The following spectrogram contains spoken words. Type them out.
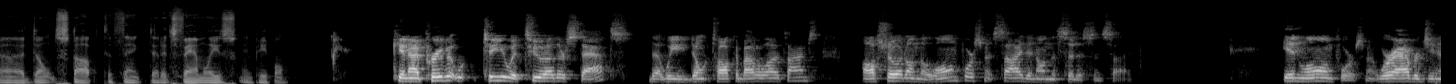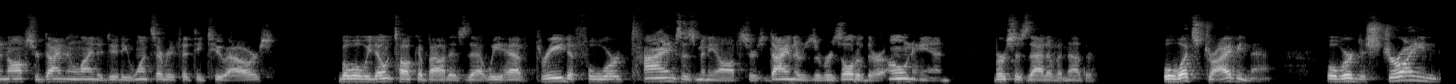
uh, don't stop to think that it's families and people. Can I prove it to you with two other stats? that we don't talk about a lot of times. I'll show it on the law enforcement side and on the citizen side. In law enforcement, we're averaging an officer dying in the line of duty once every 52 hours. But what we don't talk about is that we have three to four times as many officers dying as a result of their own hand versus that of another. Well, what's driving that? Well, we're destroying,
